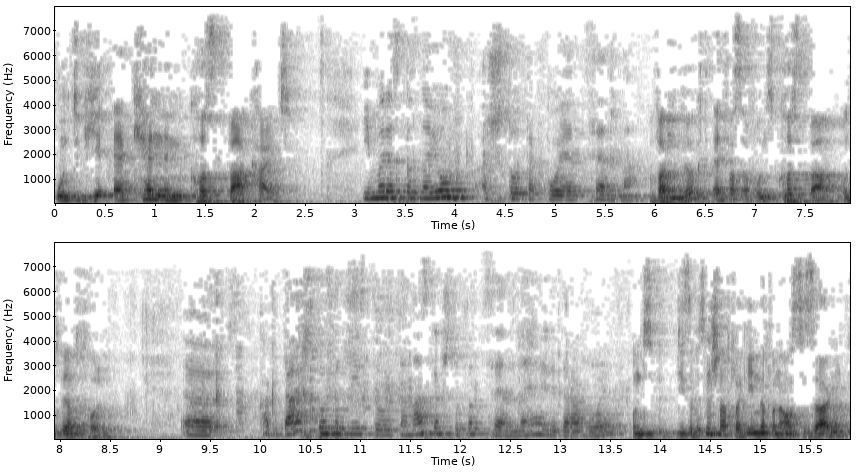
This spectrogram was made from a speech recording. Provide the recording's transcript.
Und wir erkennen Kostbarkeit. И мы распознаем, что такое ценно. Wann wirkt etwas auf uns kostbar und wertvoll? Э, Когда что-то действует на нас как что-то ценное или дорогое. Und diese Wissenschaftler gehen davon aus, sie sagen,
